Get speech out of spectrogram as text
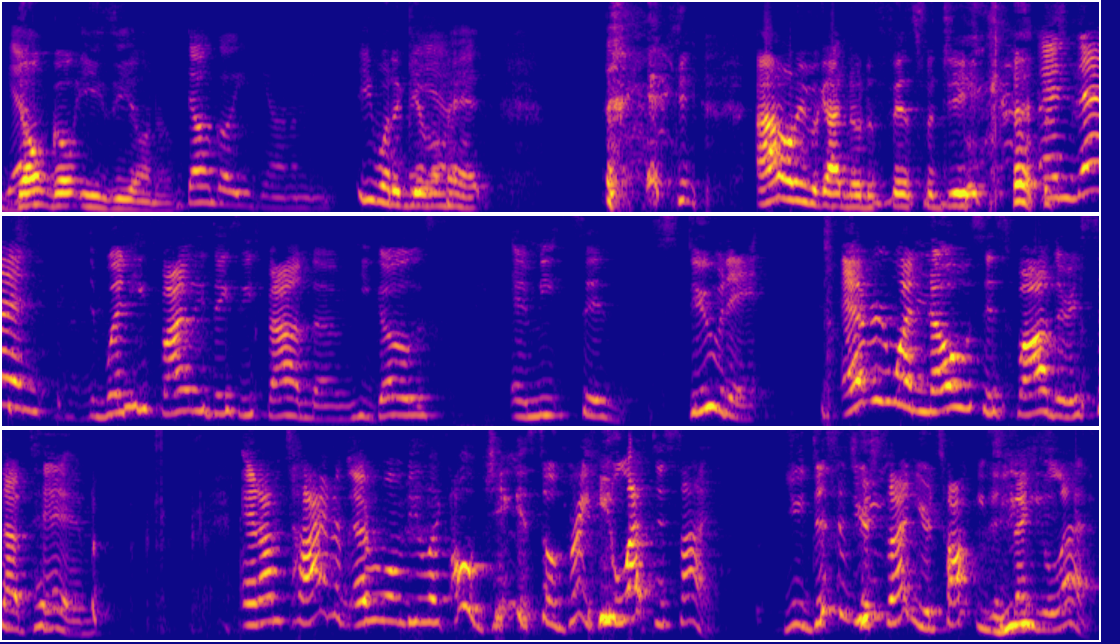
Yep. Don't go easy on him. Don't go easy on him. He would have given Yeah. him hands. I don't even got no defense for Gene. And then when he finally thinks he found him, he goes and meets his student. Everyone knows his father except him. And I'm tired of everyone being like, "Oh, Ging is so great. He left his son. You, this is your son you're talking to that he left."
